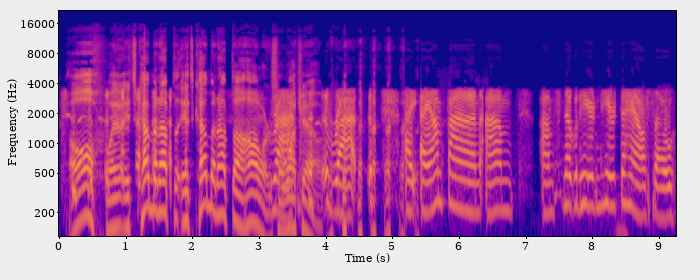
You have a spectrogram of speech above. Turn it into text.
Oh, well, it's coming up. The, it's coming up the holler. So right. watch out. right. I, I, I'm fine. I'm I'm snuggled here and here at the house, so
